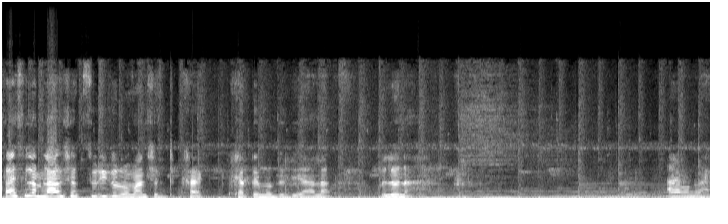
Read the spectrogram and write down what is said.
চাইছিলাম লাল শাক চুরি করব মানুষের খা- ক্ষেতের মধ্যে দিয়ে আলা। হলো না। আর মনে হয়।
